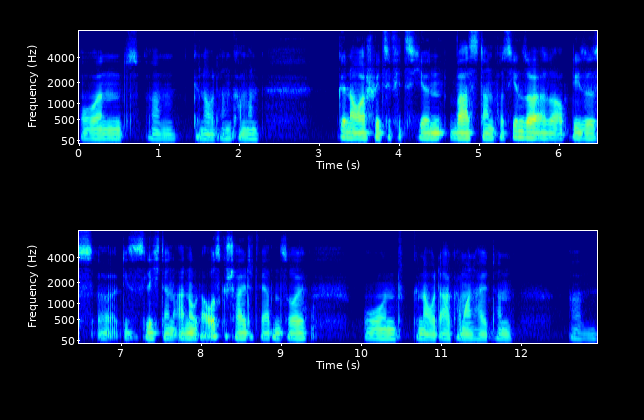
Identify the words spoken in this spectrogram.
Und ähm, genau, dann kann man genauer spezifizieren, was dann passieren soll, also ob dieses, äh, dieses Licht dann an- oder ausgeschaltet werden soll. Und genau da kann man halt dann, ähm,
